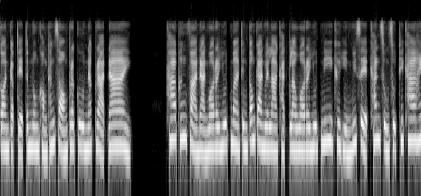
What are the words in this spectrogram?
กรกับเจตจำนงของทั้งสองตระกูลนักปราชญ์ได้ข้าเพิ่งฝ่าด่านวรยุทธ์มาจึงต้องการเวลาขัดเกลาวรยุทธ์นี่คือหินวิเศษขั้นสูงสุดที่ข้าให้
